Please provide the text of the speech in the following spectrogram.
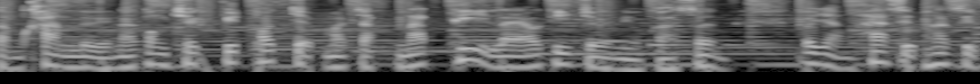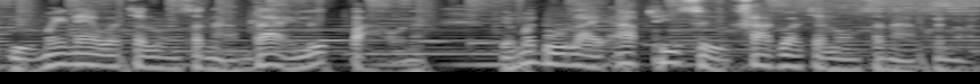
สำคัญเลยนะ ต้องเช็คฟิตเพราะเจ็บมาจากนัดที่แล้วที่เจอนิวคาสเซิลก็ยัง 50-50 อยู่ไม่แน่ว่าจะลงสนามได้หรือเปล่านะ เดี๋ยวมาดูไลน์อัพที่สื่อคาดว่าจะลงสนามกันหน่อย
